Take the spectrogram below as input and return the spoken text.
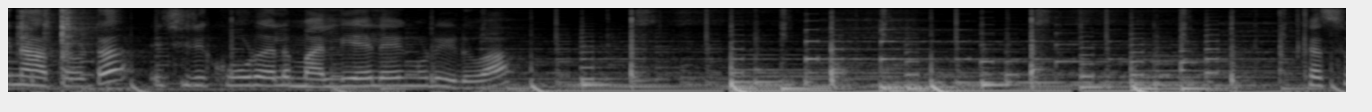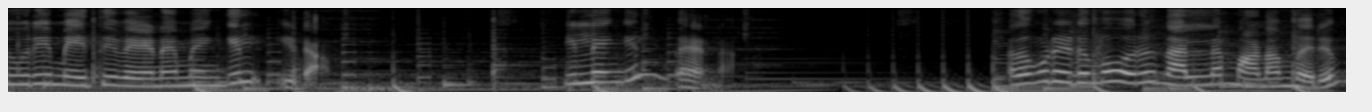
ഇതിനകത്തോട്ട് ഇച്ചിരി കൂടുതൽ മല്ലിയിലയും കൂടി ഇടുക കസൂരി മേത്തി വേണമെങ്കിൽ ഇടാം. ഇല്ലെങ്കിൽ വേണ്ട. അതും കൂടി ഇടുമ്പോൾ ഒരു നല്ല മണം വരും.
